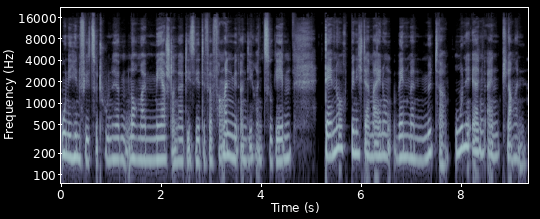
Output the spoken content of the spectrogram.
ohnehin viel zu tun haben, nochmal mehr standardisierte Verfahren mit an die Hand zu geben. Dennoch bin ich der Meinung, wenn man Mütter ohne irgendeinen Plan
